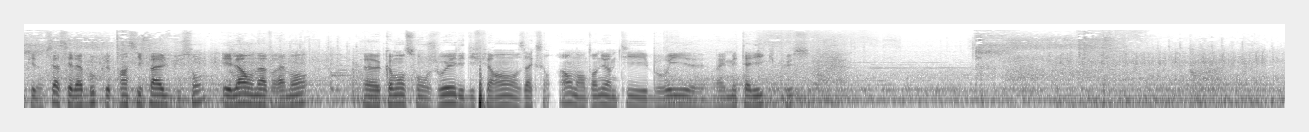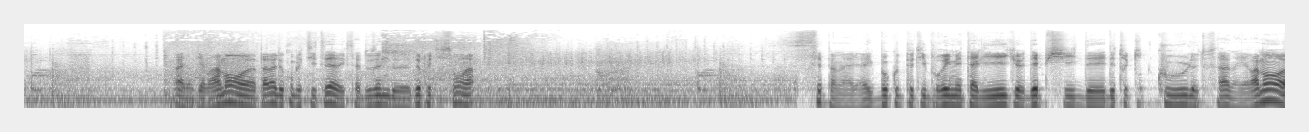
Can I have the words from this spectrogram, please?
Ok, donc ça c'est la boucle principale du son. Et là on a vraiment euh, comment sont joués les différents accents. Ah, on a entendu un petit bruit euh, métallique plus. Ouais, donc il y a vraiment euh, pas mal de complexité avec sa douzaine de, petits sons là. C'est pas mal, avec beaucoup de petits bruits métalliques, des pchits, des, des trucs qui coulent, tout ça. Il y a vraiment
